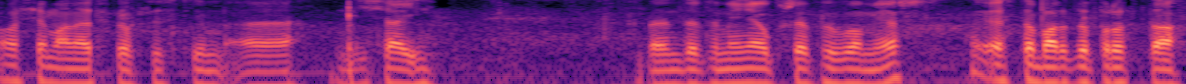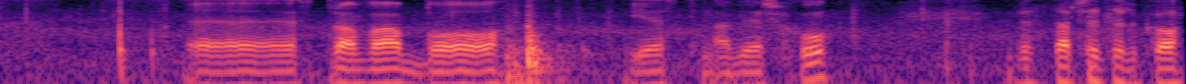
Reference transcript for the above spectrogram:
No siemaneczko wszystkim. E, dzisiaj będę wymieniał przepływomierz. Jest to bardzo prosta e, sprawa, bo jest na wierzchu. Wystarczy tylko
